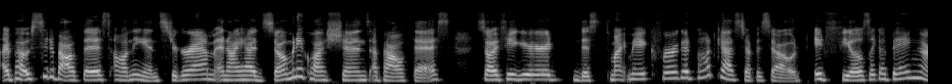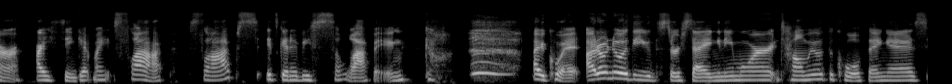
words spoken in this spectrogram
I posted about this on the Instagram and I had so many questions about this. So I figured this might make for a good podcast episode. It feels like a banger. I think it might slap. Slaps, it's going to be slapping. God. I quit. I don't know what the youths are saying anymore. Tell me what the cool thing is.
